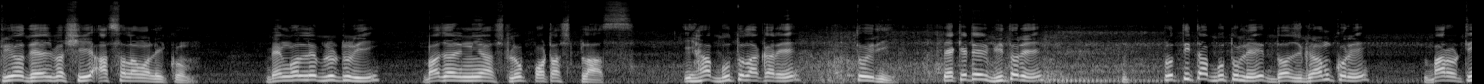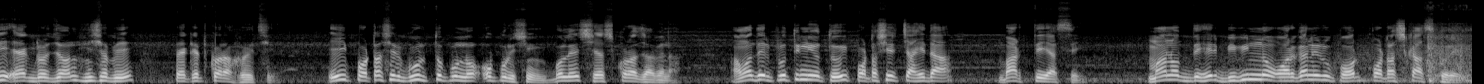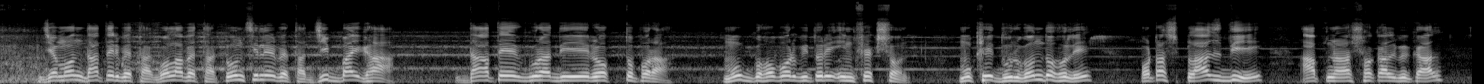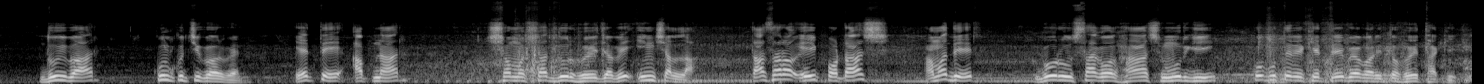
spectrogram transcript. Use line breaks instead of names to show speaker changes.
প্রিয় দেশবাসী, আসসালামু আলাইকুম। বেঙ্গল ল্যাবরেটরি বাজারে নিয়ে আসলো পটাশ প্লাস। ইহা বোতল আকারে তৈরি। প্যাকেটের ভিতরে প্রতিটা বোতলে দশ গ্রাম করে বারোটি এক ডজন হিসেবে প্যাকেট করা হয়েছে। এই পটাশের গুরুত্বপূর্ণ অপরিসীম বলে শেষ করা যাবে না। আমাদের প্রতিনিয়তই পটাশের চাহিদা বাড়তে আছে। মানবদেহের বিভিন্ন অর্গানের উপর পটাশ কাজ করে। যেমন দাঁতের ব্যথা, গলা ব্যথা, টনসিলের ব্যথা জিব্বাই ঘা, দাঁতের গুঁড়া দিয়ে রক্ত পড়া, মুখ গহ্বর ভিতরে ইনফেকশন মুখে দুর্গন্ধ হলে পটাশ প্লাস দিয়ে আপনারা সকাল বিকাল দুইবার কুলকুচি করবেন। এতে আপনার সমস্যা দূর হয়ে যাবে ইনশাল্লাহ। তাছাড়াও এই পটাশ আমাদের গরু, ছাগল, হাঁস, মুরগি, কবুতরের ক্ষেত্রে ব্যবহৃত হয়ে থাকে।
